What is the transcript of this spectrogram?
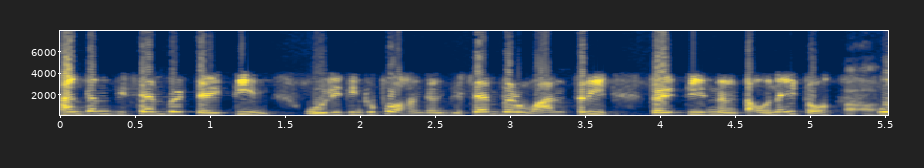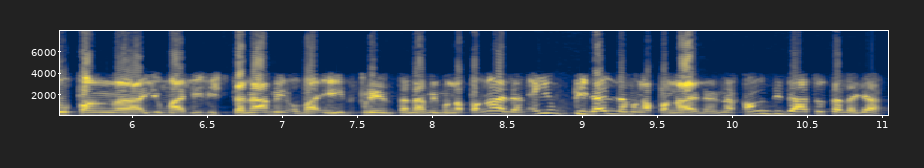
hanggang December 13. Ulitin ko po, hanggang December 1, 3, 13 ng taon na ito Oo. upang ah, yung malilista namin o maiimprinta namin mga pangalan ay yung pinal na mga pangalan na kandidato talaga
